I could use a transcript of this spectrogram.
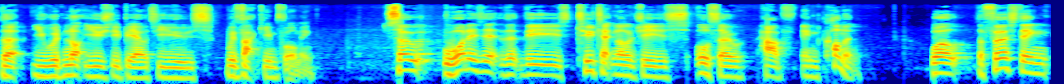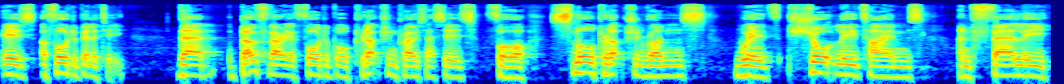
that you would not usually be able to use with vacuum forming. So what is it that these two technologies also have in common? Well, the first thing is affordability. They're both very affordable production processes for small production runs with short lead times and fairly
